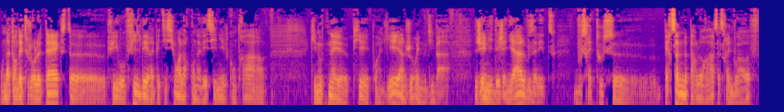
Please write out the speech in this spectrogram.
on attendait toujours le texte, euh, puis au fil des répétitions, alors qu'on avait signé le contrat qui nous tenait pieds et poings liés, un jour il nous dit bah j'ai une idée géniale, vous allez vous serez tous euh, personne ne parlera, ça sera une voix off.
